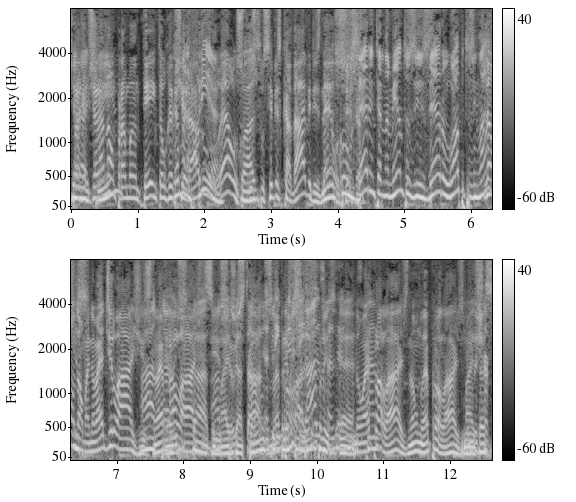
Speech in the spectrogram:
pra refrigerar, não, pra manter então refrigerado é, os, os possíveis cadáveres, né? Ou com seja, zero internamentos e zero óbitos em Lages? Não, não, mas não é de Lages, Ah, não é tá. É Lages. estado, isso, mas é o já estado. estamos não é pra preparados para é. Não é estado. pra Lages, não, não é pra Lages. Vamos Mas deixar assim,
